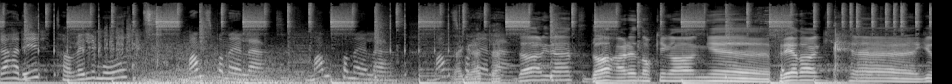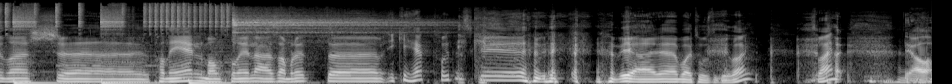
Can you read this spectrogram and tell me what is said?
damer og herrer, ta vel imot Mannspanelet. Mannspanelet. Det er greit, det. Da er det greit. Da er det nok en gang eh, fredag. Eh, Gunnars eh, panel, mannspanelet, er samlet. Eh, ikke helt, faktisk. Vi, vi er eh, bare to stykker i dag. Svein? Ja da.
